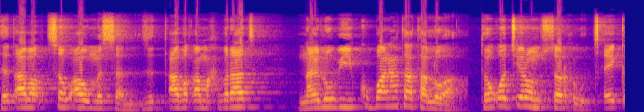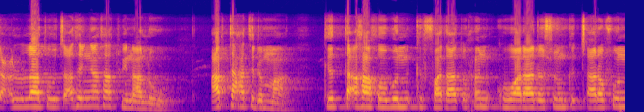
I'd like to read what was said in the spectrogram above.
ተጣባቕቲ ሰብኣዊ መሰል ዝጣበቓ ማሕበራት ናይ lobby ኩባንያታት ኣለዋ። ተቖፂሮም ዝሰርሑ ፀይቃ ዕሉላት ወፃእተኛታት ውን ኣለዉ። ኣብ ታሕቲ ድማ ክተኣኻኸቡን ክፈጣጥሑን ክወዳደሱን ክጫረፉን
